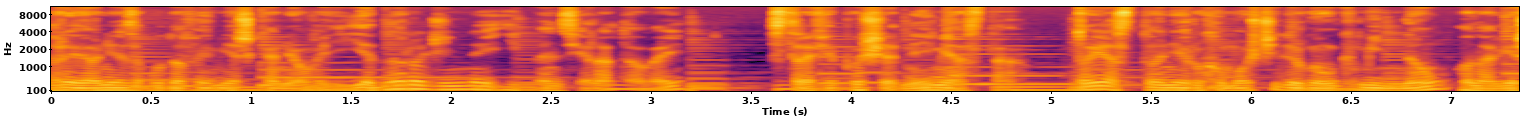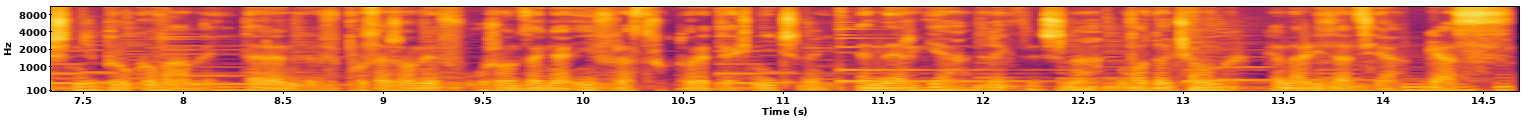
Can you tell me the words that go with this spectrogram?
w rejonie zabudowy mieszkaniowej jednorodzinnej i pensjonatowej strefie pośredniej miasta. Dojazd do nieruchomości drogą gminną o nawierzchni brukowanej. Teren wyposażony w urządzenia infrastruktury technicznej, energia elektryczna, wodociąg, kanalizacja, gaz.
